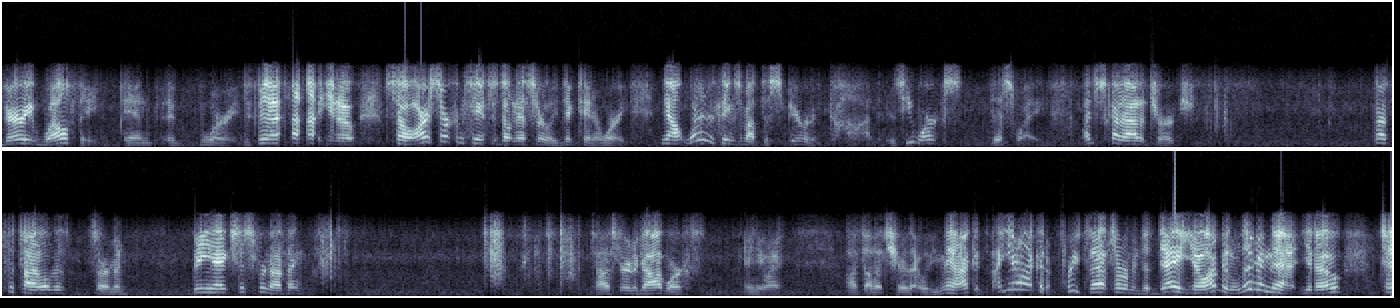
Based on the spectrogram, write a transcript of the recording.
very wealthy and worried. you know, so our circumstances don't necessarily dictate our worry. Now, one of the things about the Spirit of God is He works this way. I just got out of church. That's the title of the sermon. Be anxious for nothing. That's how the Spirit of God works. Anyway, I thought I'd share that with you. Man, I could, you know, I could have preached that sermon today. Know, I've been living that. You know, T-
